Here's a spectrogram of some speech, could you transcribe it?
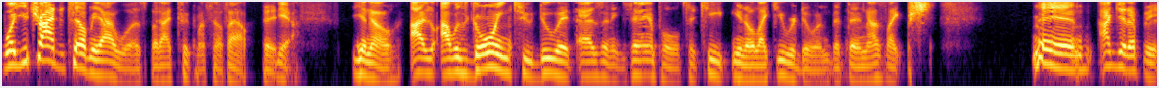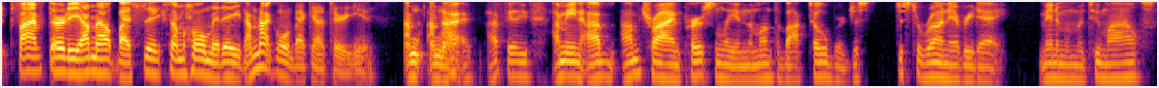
Well, you tried to tell me I was, but I took myself out. But Yeah, you know, I I was going to do it as an example to keep, you know, like you were doing, but then I was like, man, I get up at five thirty, I'm out by six, I'm home at eight. I'm not going back out there again. I'm I'm not. I I feel you. I mean, I'm I'm trying personally in the month of October just just to run every day, minimum of two miles,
